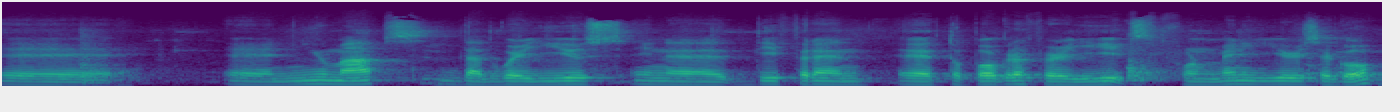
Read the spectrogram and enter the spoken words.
uh, new maps that were used in different topographer years from many years ago.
